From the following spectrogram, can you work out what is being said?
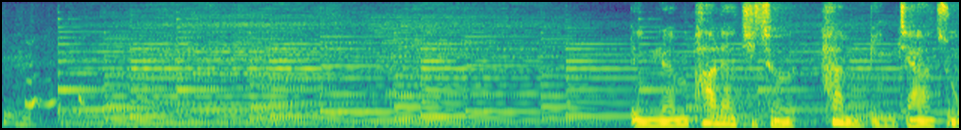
丙人拍了几出汉饼家族，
